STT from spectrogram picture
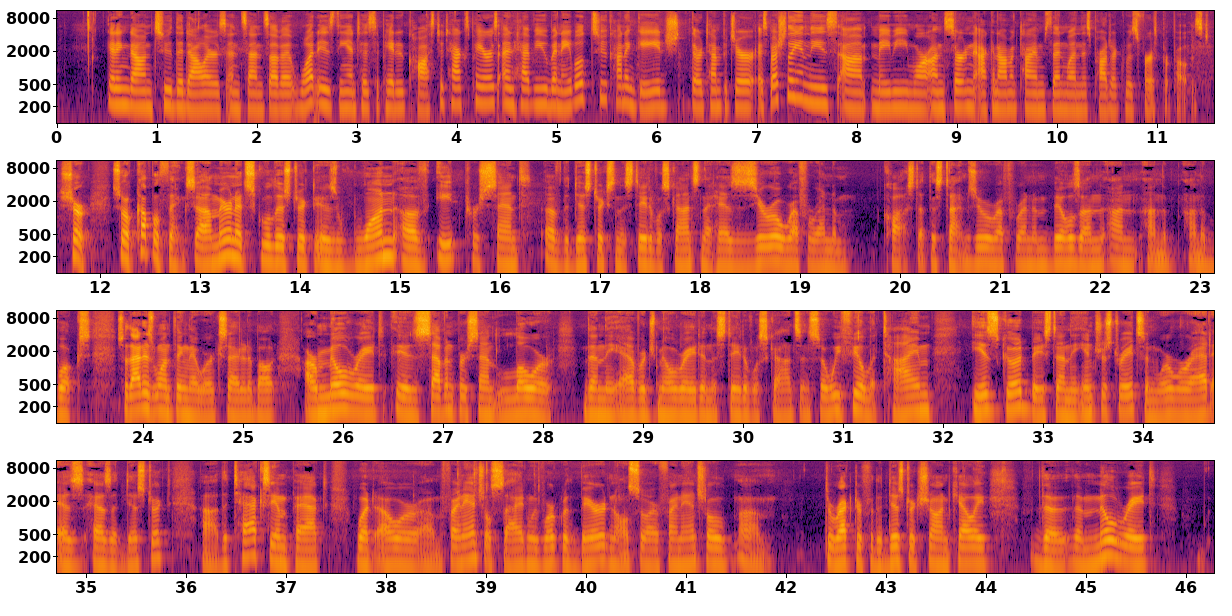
Getting down to the dollars and cents of it, what is the anticipated cost to taxpayers? And have you been able to kind of gauge their temperature, especially in these um, maybe more uncertain economic times than when this project was first proposed? Sure. So, a couple things. Uh, Marinette School District is one of 8% of the districts in the state of Wisconsin that has zero referendum cost at this time, zero referendum bills on, on, on, the, on the books. So, that is one thing that we're excited about. Our mill rate is 7% lower than the average mill rate in the state of Wisconsin. So, we feel the time is good based on the interest rates and where we're at as as a district. Uh, the tax impact, what our um, financial side, and we've worked with Baird and also our financial um, director for the district, Sean Kelly, the the mill rate.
